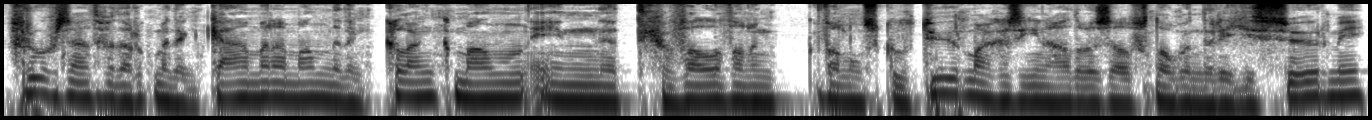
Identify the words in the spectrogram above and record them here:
vroeger zaten we daar ook met een cameraman, met een klankman. In het geval van, een, van ons cultuurmagazine hadden we zelfs nog een regisseur mee.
